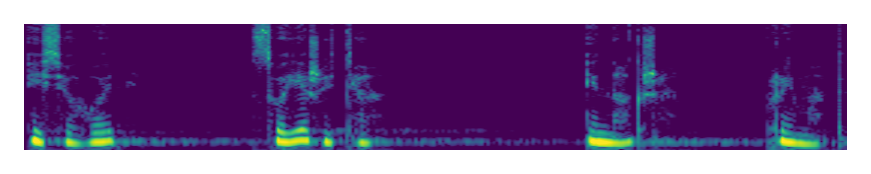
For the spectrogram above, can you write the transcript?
І сьогодні своє життя інакше приймати.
